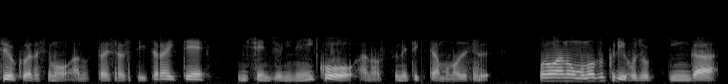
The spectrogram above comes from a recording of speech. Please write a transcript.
強く私もあの伝えさせていただいて2012年以降あの進めてきたものです。このあのものづくり補助金が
